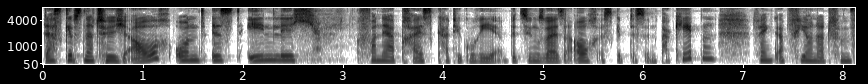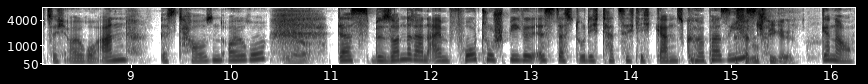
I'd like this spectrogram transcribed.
Das gibt's natürlich auch und ist ähnlich von der Preiskategorie, beziehungsweise auch, es gibt es in Paketen, fängt ab 450 Euro an bis 1000 Euro. Ja. Das Besondere an einem Fotospiegel ist, dass du dich tatsächlich ganz Körper siehst. Ist halt ein Spiegel. Genau.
